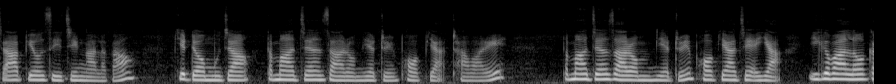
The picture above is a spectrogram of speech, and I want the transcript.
ကြားပြောစေခြင်းက၎င်းဖြစ်တော်မူကြောင်းတမန်ကျမ်းစာတော်မြတ်တွင်ဖော်ပြထားပါသည်။ တမန်ကျမ်းစာတော်မြတ်တွင်ဖော်ပြချက်အရဤကမ္ဘာလောက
